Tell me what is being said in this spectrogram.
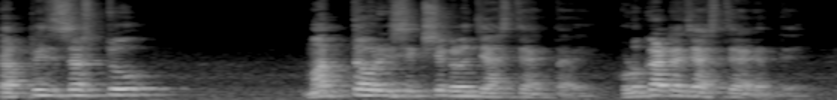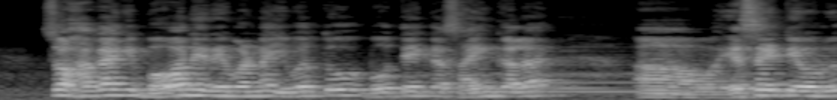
ತಪ್ಪಿಸಷ್ಟು ಮತ್ತವರಿಗೆ ಶಿಕ್ಷೆಗಳು ಜಾಸ್ತಿ ಆಗ್ತವೆ. ಹುಡುಕಾಟ ಜಾಸ್ತಿ ಆಗುತ್ತೆ. ಸೊ ಹಾಗಾಗಿ ಭವಾನಿ ರೇವಣ್ಣ ಇವತ್ತು ಬಹುತೇಕ ಸಾಯಂಕಾಲ ಎಸ್ ಐ ಟಿ ಅವರು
